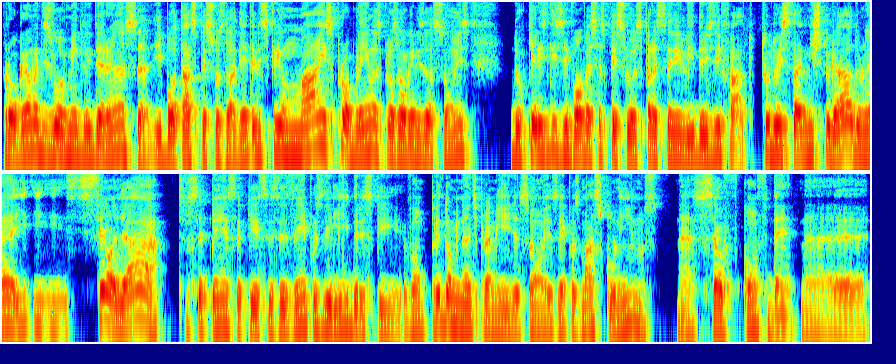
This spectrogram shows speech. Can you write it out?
programa de desenvolvimento de liderança e botar as pessoas lá dentro, eles criam mais problemas para as organizações do que eles desenvolvem essas pessoas para serem líderes de fato. Tudo isso está misturado, né? E, e, se olhar, se você pensa que esses exemplos de líderes que vão predominante para a mídia são exemplos masculinos, né? Self-confident, né? É,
